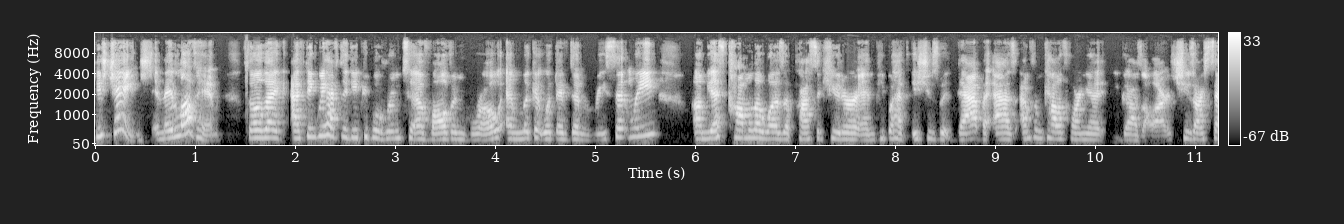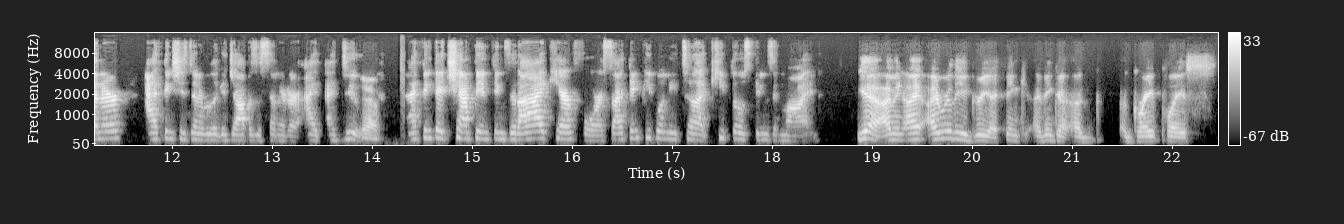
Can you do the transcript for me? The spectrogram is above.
He's changed and they love him. So like I think we have to give people room to evolve and grow and look at what they've done recently. Um, yes, Kamala was a prosecutor and people have issues with that, but as I'm from California, you guys all are. She's our senator. I think she's done a really good job as a senator. I, I do. Yeah. I think they champion things that I care for. So I think people need to like keep those things in mind. Yeah, I mean, I, I really agree. I think I think a, a, a great place.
